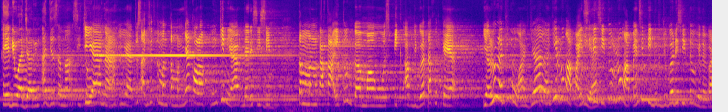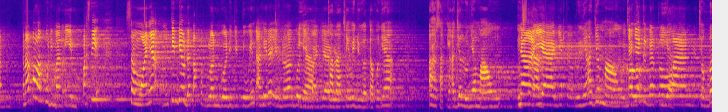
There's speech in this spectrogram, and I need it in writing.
kayak diwajarin aja sama si cowoknya iya nah iya. Terus abis itu temen-temennya kalau mungkin ya dari sisi temen kakak itu gak mau speak up juga takut kayak ya lu lagi mau aja lagi lu ngapain sih Iya. di situ? Lu ngapain sih tidur juga di situ? Gitu kan. Kenapa lampu dimatiin? Pasti semuanya mungkin dia udah takut duluan gue digituin akhirnya ya udahlah gue Iya, diem aja karena gitu. cewek juga takutnya ah saking aja lu nya mau. Terus nah kan, iya gitu. Lu nya aja mau. Lunya Kalau- aja kegatelan iya, gitu. coba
